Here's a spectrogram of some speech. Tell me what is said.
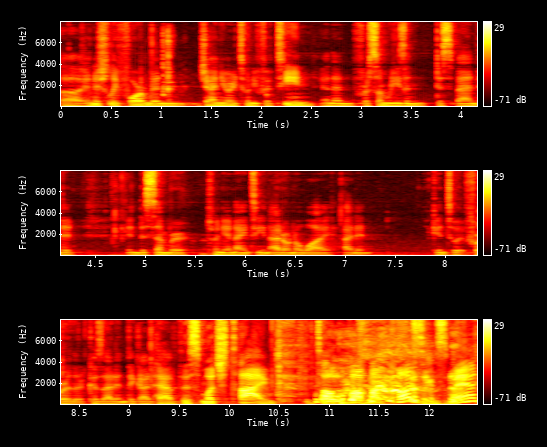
uh, initially formed in January 2015 and then for some reason disbanded in December 2019. I don't know why I didn't look into it further because I didn't think I'd have this much time to talk about my cousins, man.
